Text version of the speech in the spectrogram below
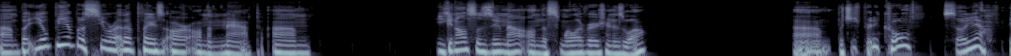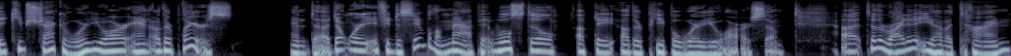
Um, but you'll be able to see where other players are on the map. Um, you can also zoom out on the smaller version as well, um, which is pretty cool. So yeah, it keeps track of where you are and other players. And uh, don't worry, if you disable the map, it will still update other people where you are. So uh, to the right of it, you have a time.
